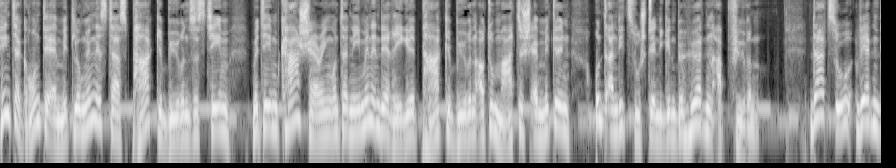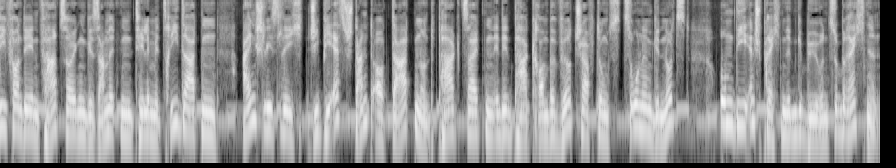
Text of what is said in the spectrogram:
Hintergrund der Ermittlungen ist das Parkgebührensystem, mit dem Carsharing-Unternehmen in der Regel Parkgebühren automatisch ermitteln und an die zuständigen Behörden abführen. Dazu werden die von den Fahrzeugen gesammelten Telemetriedaten einschließlich GPS-Standortdaten und Parkzeiten in den Parkraumbewirtschaftungszonen genutzt, um die entsprechenden Gebühren zu berechnen.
